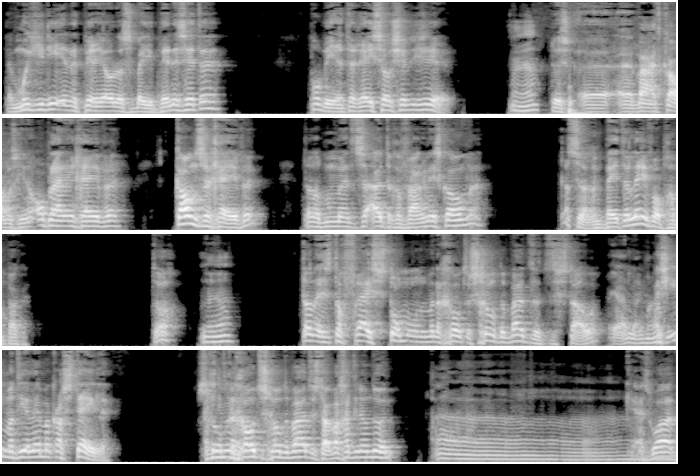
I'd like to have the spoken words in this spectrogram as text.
dan moet je die in de periode dat ze bij je binnen zitten... proberen te resocialiseren. Ja. Dus eh, eh, waar het kan misschien een opleiding geven... kansen geven... dat op het moment dat ze uit de gevangenis komen... dat ze dan een beter leven op gaan pakken. Toch? Ja. Dan is het toch vrij stom om met een grote schuld naar buiten te stouwen. Ja, lijkt me Als je iemand die alleen maar kan stelen. Als je met een grote schuld naar buiten staat, wat gaat hij dan doen? Uh, Guess what?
